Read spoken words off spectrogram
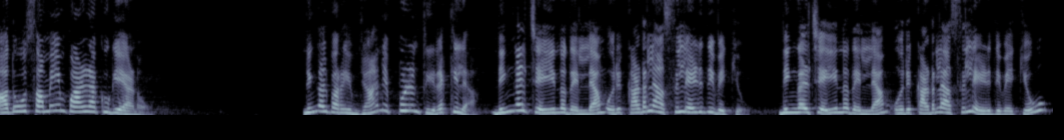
അതോ സമയം പാഴാക്കുകയാണോ? നിങ്ങൾ പറയും ഞാൻ എപ്പോഴും തിരക്കില്ല നിങ്ങൾ ചെയ്യുന്നതെല്ലാം ഒരു കടലാസിൽ എഴുതി വെക്കൂ. നിങ്ങൾ ചെയ്യുന്നതെല്ലാം ഒരു കടലാസിൽ എഴുതി വെക്കൂ.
